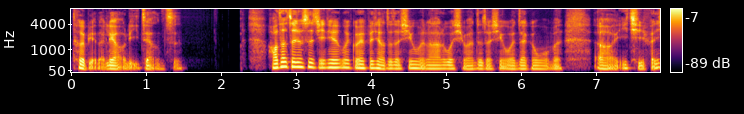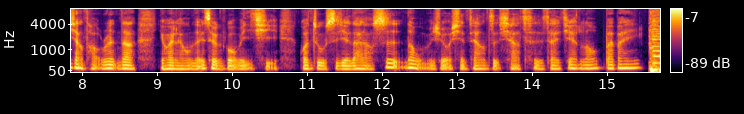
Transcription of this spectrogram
特别的料理这样子，好的，这就是今天为各位分享这则新闻啦。如果喜欢这则新闻，再跟我们呃一起分享讨论，那也欢迎来我们的 Instagram 跟我们一起关注世界大小事。那我们就先这样子，下次再见喽，拜拜。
